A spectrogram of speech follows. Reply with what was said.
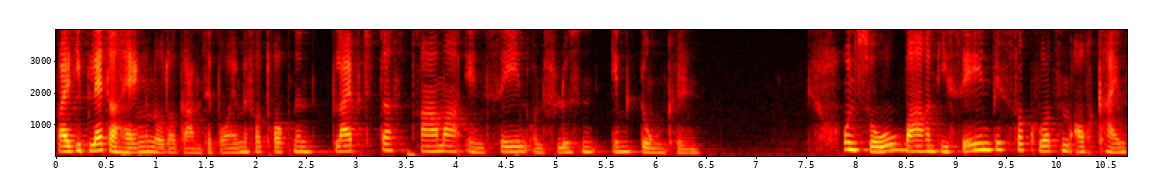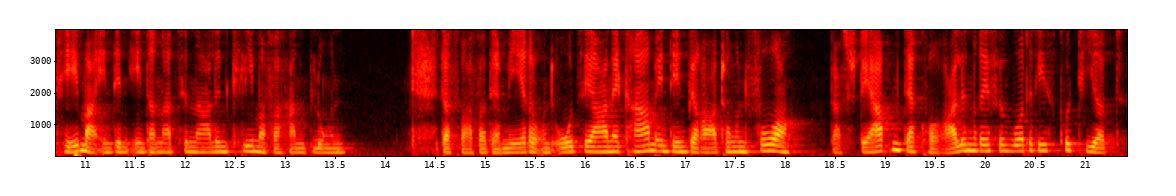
weil die Blätter hängen oder ganze Bäume vertrocknen, bleibt das Drama in Seen und Flüssen im Dunkeln. Und so waren die Seen bis vor kurzem auch kein Thema in den internationalen Klimaverhandlungen. Das Wasser der Meere und Ozeane kam in den Beratungen vor, das Sterben der Korallenriffe wurde diskutiert.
